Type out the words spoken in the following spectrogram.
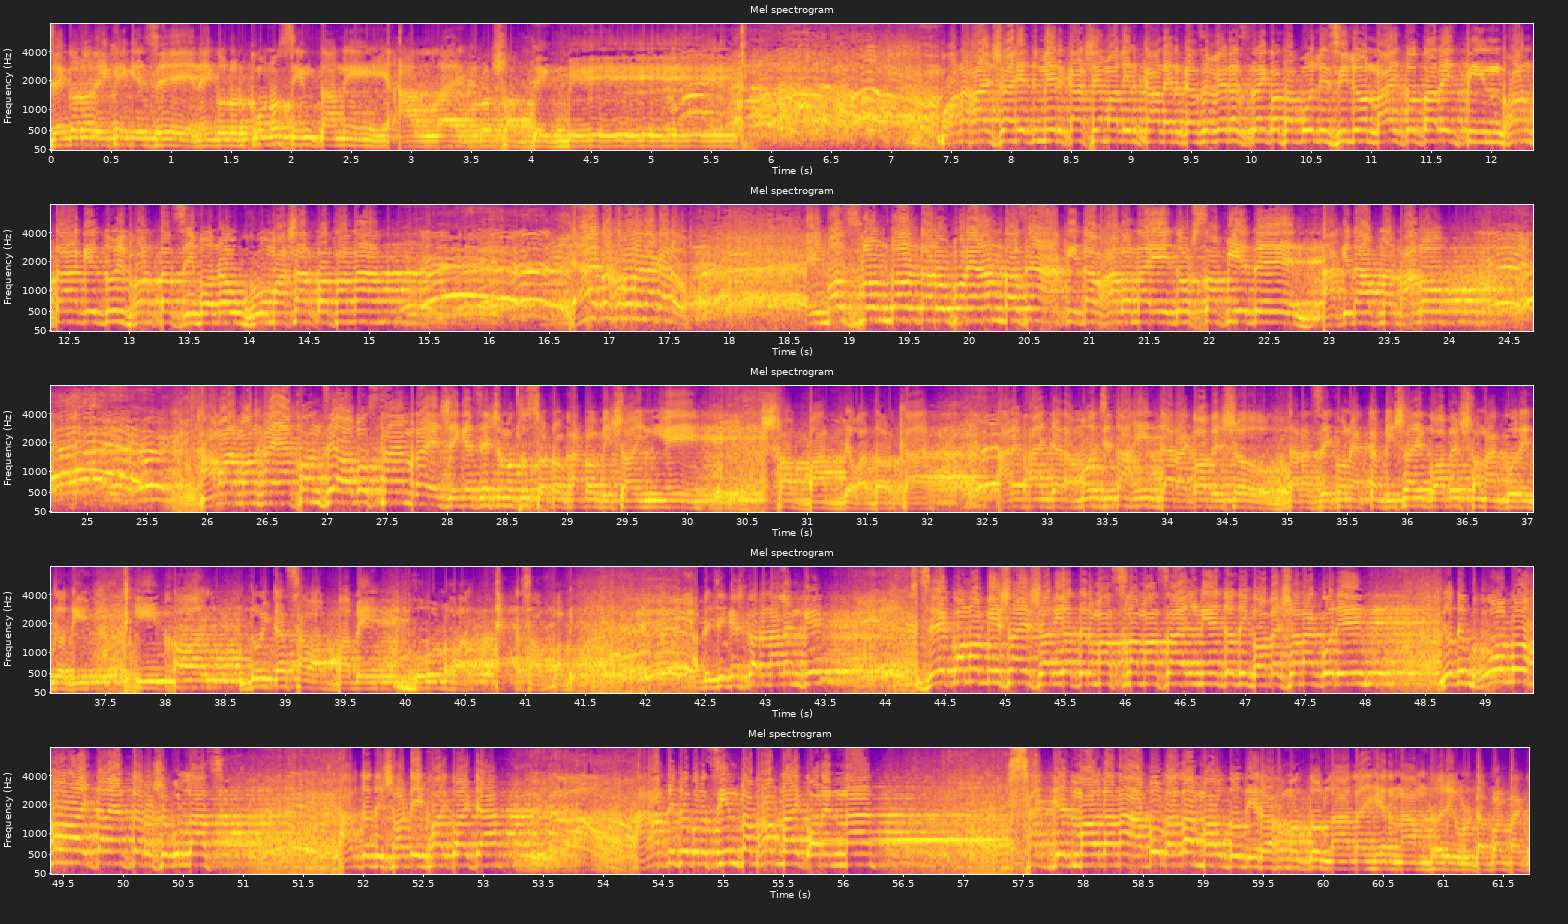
যেগুলো রেখে গেছেন, এগুলোর কোনো চিন্তা নেই। আল্লাহ এগুলো সব দেখবে। আপনার ভালো? হয় এখন যে অবস্থায় আমরা এসে গেছে সমস্ত ছোটখাটো বিষয় নিয়ে। সব বাদ দেওয়া দরকার। আরে ভাই, যারা মজদাহিদ যারা গবেষক, তারা যে কোনো একটা বিষয়ে গবেষণা করে যদি ঠিক হয়, দুইটা সওয়াব পাবে, ভুল হয়, একটা সওয়াব পাবে। আপনি জিজ্ঞেস করেন আলেমকে যে কোনো বিষয়ে শরীয়তের মাসলা, মাসাইল নিয়ে যদি গবেষণা করে, যদি ভুলও হয় তাও একটা রসগোল্লা আছে। যদি সঠিক হয় কয়টা? আর আপনি তো কোনো চিন্তা ভাবনাই করেন না। নাম ধরে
